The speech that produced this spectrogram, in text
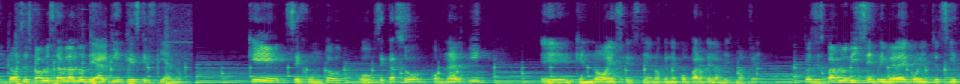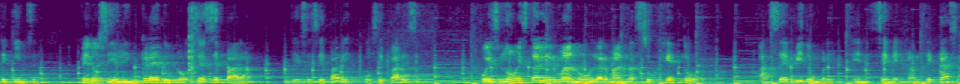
Entonces Pablo está hablando de alguien que es cristiano, que se juntó o se casó con alguien eh, que no es cristiano, que no comparte la misma fe. Entonces Pablo dice en 1 Corintios 7:15, pero si el incrédulo se separa, que se separe o sepárese pues no está el hermano o la hermana sujeto a servidumbre en semejante caso,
